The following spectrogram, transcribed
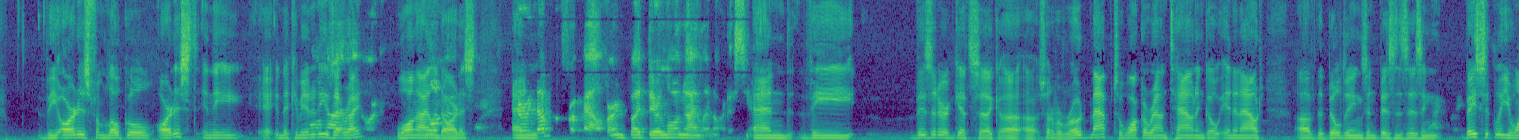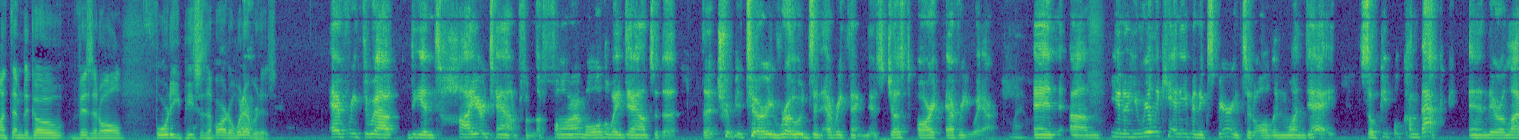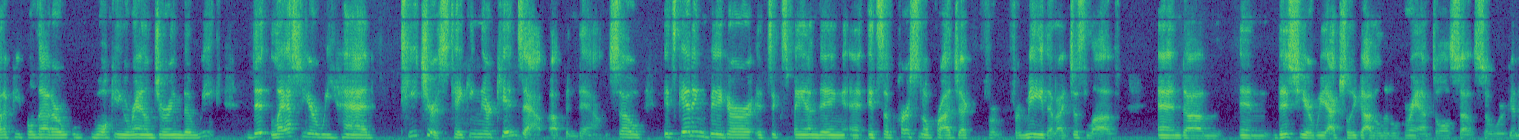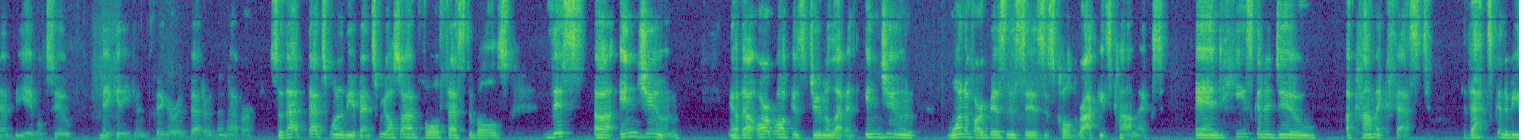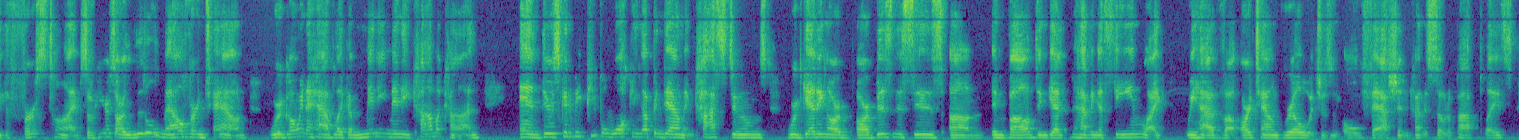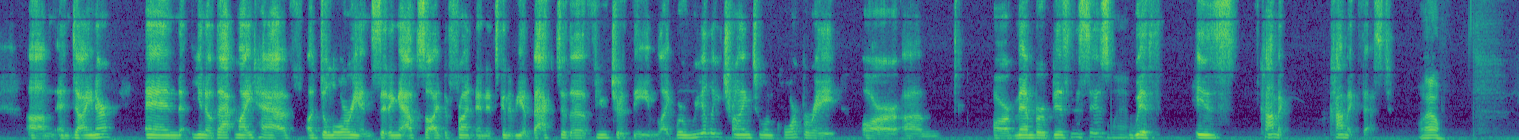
the artists from local artists in the in the community, Long is that Island right? Artists. Long Island Long artists. And, there are a number from Malverne, but they're Long Island artists. Yeah. And the visitor gets a, a, a, sort of a roadmap to walk around town and go in and out of the buildings and businesses and basically you want them to go visit all 40 pieces of art or whatever it is. Every throughout the entire town from the farm all the way down to the the tributary roads and everything. There's just art everywhere. Wow. and um, you know you really can't even experience it all in one day. So people come back and there are a lot of people that are walking around during the week. That last year we had teachers taking their kids out up and down. So it's getting bigger, it's expanding. It's a personal project for, for me that I just love. And um, and this year we actually got a little grant also, so we're going to be able to make it even bigger and better than ever. So that that's one of the events. We also have fall festivals. This uh, in June, you know, the art walk is June 11th. In June, one of our businesses is called Rocky's Comics, and he's going to do a comic fest. That's going to be the first time. So here's our little Malverne town. We're going to have like a mini, mini Comic Con, and there's going to be people walking up and down in costumes. We're getting our our businesses um, involved in get having a theme. Like we have uh, our town grill, which is an old fashioned kind of soda pop place um, and diner and you know that might have a DeLorean sitting outside the front and it's going to be a back to the future theme like we're really trying to incorporate our um, our member businesses wow. with his comic comic fest wow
